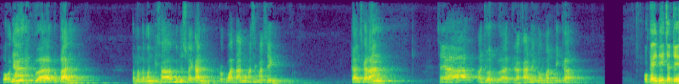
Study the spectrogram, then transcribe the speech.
Pokoknya buat beban teman-teman bisa menyesuaikan kekuatan masing-masing. Dan sekarang saya lanjut buat gerakan yang nomor 3. Oke, ini jadi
